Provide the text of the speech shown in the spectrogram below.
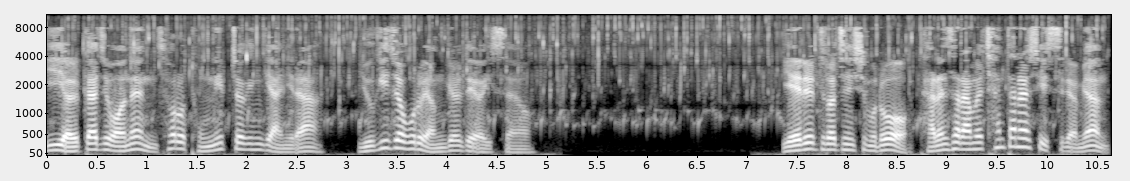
이열 가지 원은 서로 독립적인 게 아니라 유기적으로 연결되어 있어요. 예를 들어 진심으로 다른 사람을 찬탄할 수 있으려면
